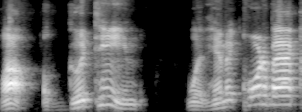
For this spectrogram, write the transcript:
wow, a good team with him at quarterback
